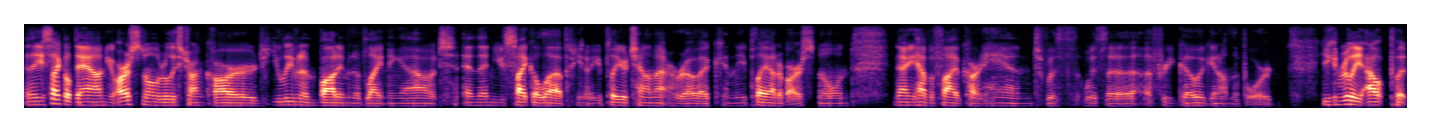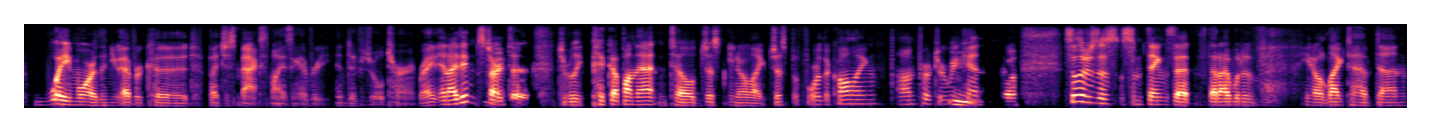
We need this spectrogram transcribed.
and then you cycle down, you arsenal a really strong card, you leave an embodiment of lightning out, and then you cycle up. You know you play your Channel Mount heroic, and you play out of arsenal, and now you have a five card hand with with a, a free go again on the board. You can really output way more than you ever could by just maximizing every individual turn, right? And I didn't start to to really pick up on that until just you know like just before the calling on Pro Tour Mm. So so there's just some things that that I would have you know liked to have done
